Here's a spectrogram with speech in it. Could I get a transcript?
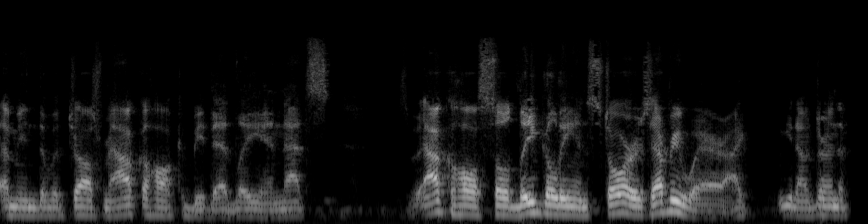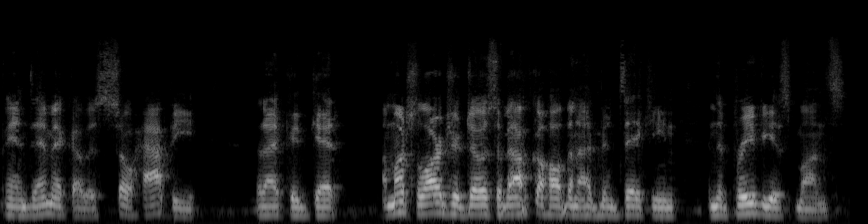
I mean, the withdrawals from alcohol could be deadly, and that's alcohol sold legally in stores everywhere. I, you know, during the pandemic, I was so happy that I could get a much larger dose of alcohol than I'd been taking in the previous months.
